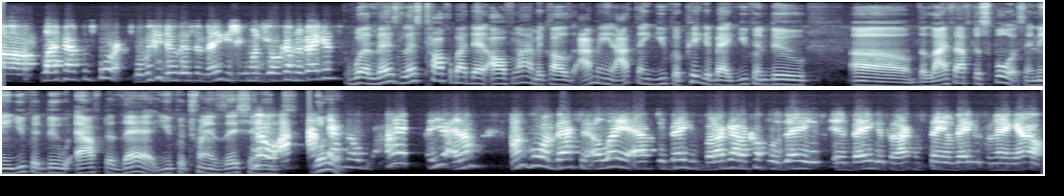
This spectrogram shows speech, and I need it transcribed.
Uh, life after sports. Well, we could do this in Vegas. You want you to come to Vegas? Well, let's let's talk about that offline because I mean I think you could piggyback. You can do uh, the life after sports, and then you could do after that. You could transition. No, I, I go have ahead. no. I yeah, and I'm I'm going back to LA after Vegas, but I got a couple of days in Vegas that I can stay in Vegas and hang out.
